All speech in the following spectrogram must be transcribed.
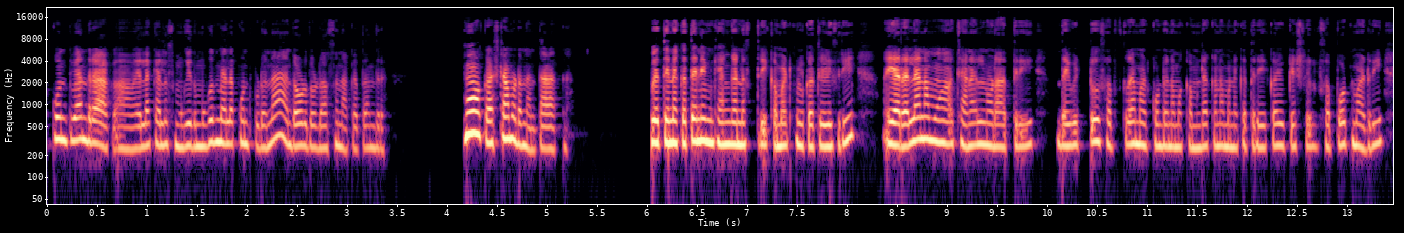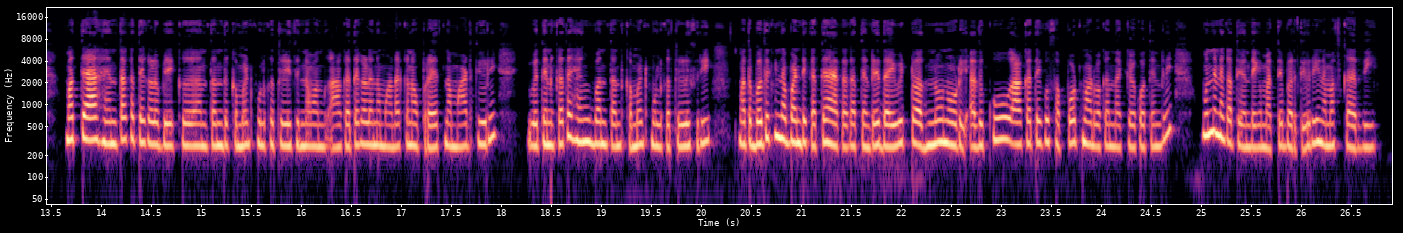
ಕುಂತ್ವಿ ಅಂದ್ರೆ ಎಲ್ಲ ಕೆಲಸ ಮುಗಿದ ಮುಗಿದ ಮೇಲೆ ಕುಂತ್ ಬಿಡೋಣ, ದೊಡ್ಡ ದೊಡ್ಡ ಹಸನ್ ಆಕತ್ತಂದ್ರೆ ಹ್ಞೂ, ಕಷ್ಟ ಮಾಡೋಣ ಅಂತ ಇವತ್ತಿನ ಕತೆ ನಿಮ್ಗೆ ಹೆಂಗೆ ಅನ್ನಿಸ್ತ್ರಿ ಕಮೆಂಟ್ ಮೂಲಕ ತಿಳಿಸ್ರಿ. ಯಾರೆಲ್ಲ ನಮ್ಮ ಚಾನಲ್ ನೋಡಾತ್ರಿ, ದಯವಿಟ್ಟು ಸಬ್ಸ್ಕ್ರೈಬ್ ಮಾಡ್ಕೊಂಡು ನಮ್ಮ ಕನ್ನಡಕ ಮನೆ ಕತೆ ರೇಖಾ ಸಪೋರ್ಟ್ ಮಾಡಿರಿ. ಮತ್ತು ಆ ಎಂಥ ಕತೆಗಳು ಬೇಕು ಅಂತಂದು ಕಮೆಂಟ್ ಮೂಲಕ ತಿಳಿಸ್ರಿ. ನಾವು ಆ ಕತೆಗಳನ್ನು ಮಾಡೋಕೆ ನಾವು ಪ್ರಯತ್ನ ಮಾಡ್ತೀವಿ ರೀ ಇವತ್ತಿನ ಕತೆ ಹೆಂಗೆ ಬಂತಂತ ಕಮೆಂಟ್ ಮೂಲಕ ತಿಳಿಸ್ರಿ. ಮತ್ತು ಬದುಕಿನ ಬಂಡಿ ಕತೆ ಹಾಕಕತ್ತೇನೆ ದಯವಿಟ್ಟು ಅದನ್ನೂ ನೋಡಿ, ಅದಕ್ಕೂ ಆ ಕತೆಗೂ ಸಪೋರ್ಟ್ ಮಾಡ್ಬೇಕಂತ ಕೇಳ್ಕೊತೇನೆ ರೀ ಮುಂದಿನ ಕತೆಯೊಂದಿಗೆ ಮತ್ತೆ ಬರ್ತೀವಿ ರೀ ನಮಸ್ಕಾರ ರೀ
